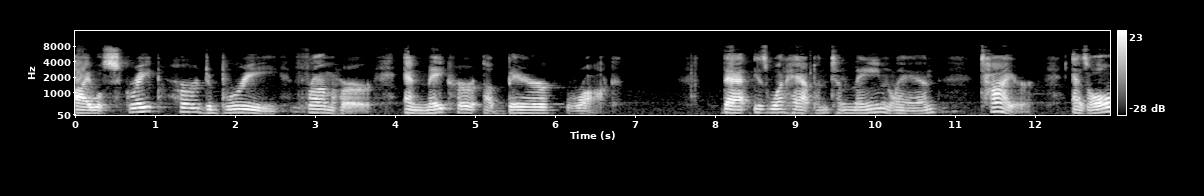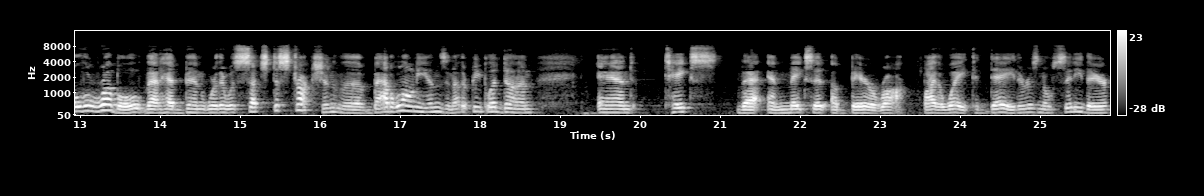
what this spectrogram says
I will scrape her debris from her and make her a bare rock. That is what happened to mainland mm-hmm. Tyre. As all the rubble that had been, where there was such destruction, the Babylonians and other people had done, and takes that and makes it a bare rock. By the way, today there is no city there.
